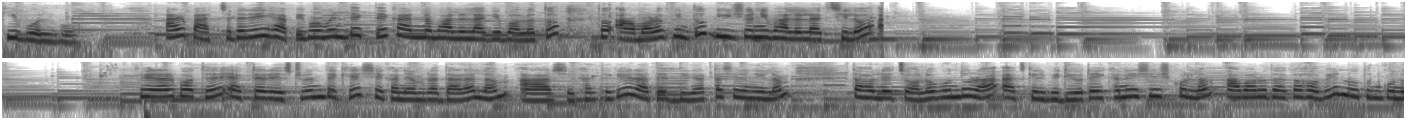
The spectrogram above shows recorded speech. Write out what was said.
কি বলব? আর বাচ্চাদের এই হ্যাপি মোমেন্ট দেখতে কার না ভালো লাগে বলো তো? তো আমারও কিন্তু ভীষণই ভালো লাগছিল। ফেরার পথে একটা রেস্টুরেন্ট দেখে সেখানে আমরা দাঁড়ালাম আর সেখান থেকে রাতের ডিনারটা সেরে নিলাম। তাহলে চলো বন্ধুরা, আজকের ভিডিওটা এখানেই শেষ করলাম। আবারও দেখা হবে নতুন কোনো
